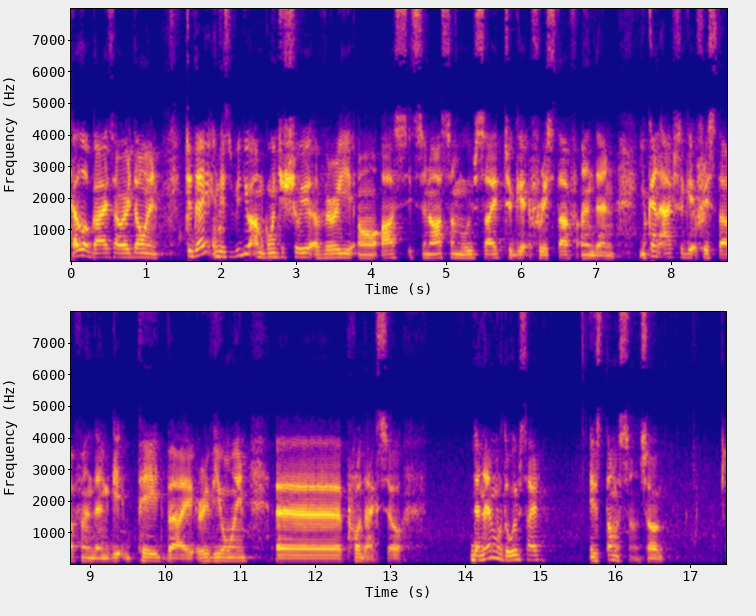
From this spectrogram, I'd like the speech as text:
Hello guys, how are you doing? Today in this video I'm going to show you a very uh, us it's an awesome website to get free stuff and then you can actually get free stuff and then get paid by reviewing uh, products. So the name of the website is Tomoson. So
